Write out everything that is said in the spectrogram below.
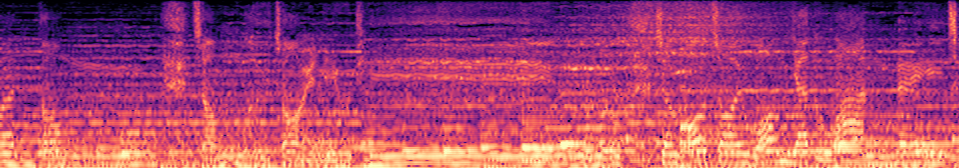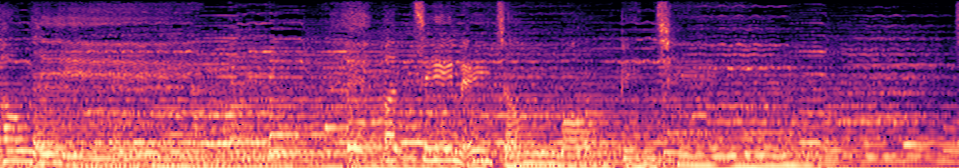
不懂怎去再聊天。像我在往日還未抽烟，不知你怎麼變遷，似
